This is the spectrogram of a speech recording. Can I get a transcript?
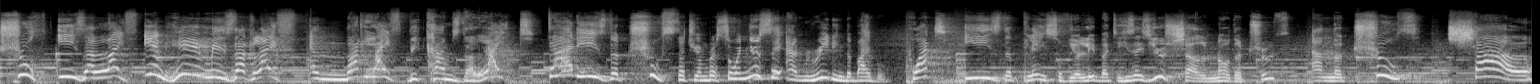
truth is a life. In him is that life, and that life becomes the light. That is the truth that you embrace. So when you say, I'm reading the Bible, what is the place of your liberty? He says, You shall know the truth, and the truth shall,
